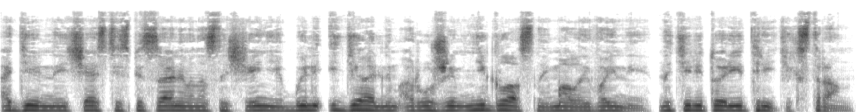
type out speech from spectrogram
Отдельные части специального назначения были идеальным оружием негласной малой войны на территории третьих стран,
